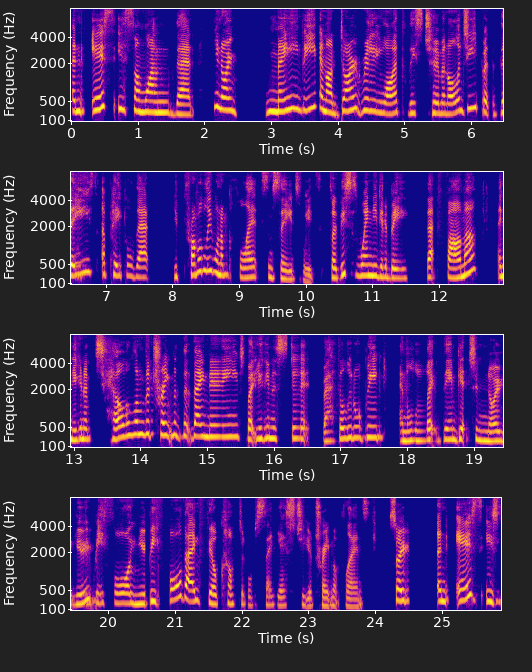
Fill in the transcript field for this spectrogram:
an S is someone that, you know, maybe, and I don't really like this terminology, but these are people that you probably want to plant some seeds with. So this is when you're going to be that farmer and you're going to tell them the treatment that they need, but you're going to step back a little bit and let them get to know you mm. before you before they feel comfortable to say yes to your treatment plans. So an S is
